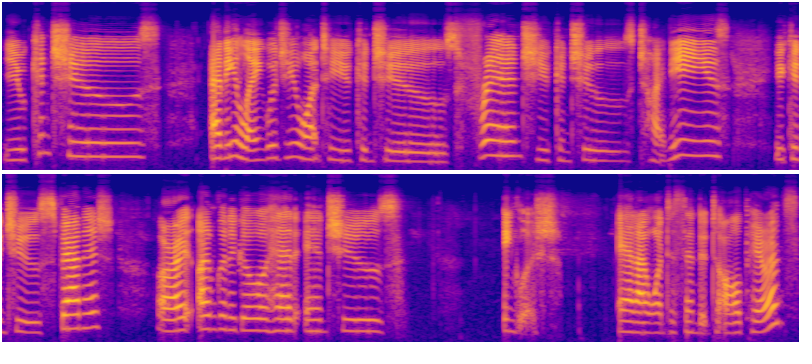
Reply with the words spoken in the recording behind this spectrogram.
you can choose any language you want to. You can choose French, you can choose Chinese, you can choose Spanish. All right, I'm going to go ahead and choose English. And I want to send it to all parents.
